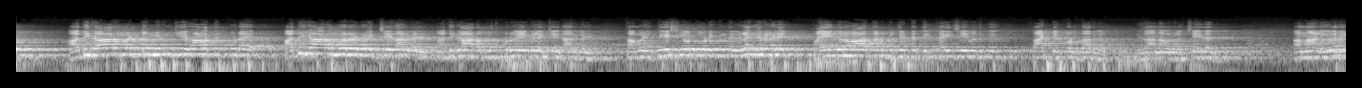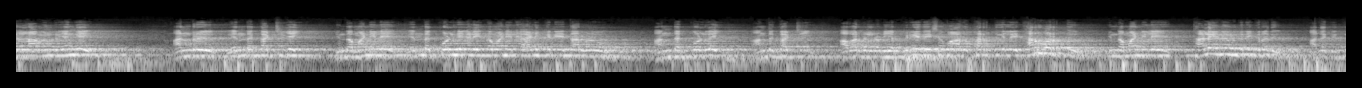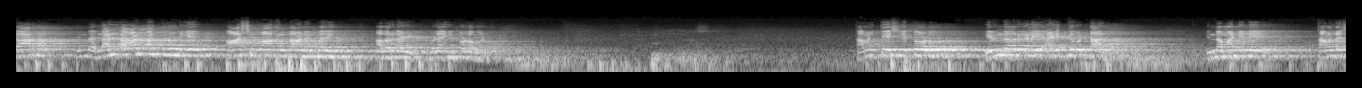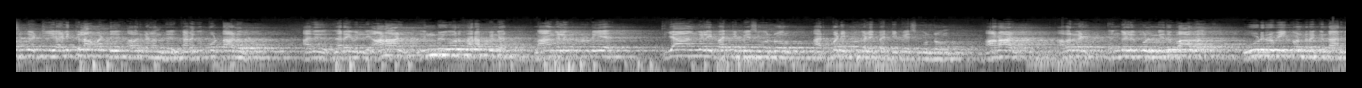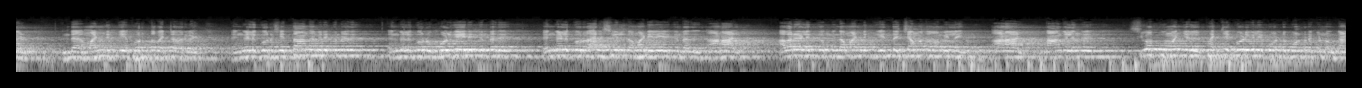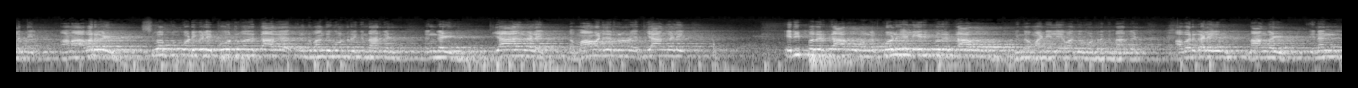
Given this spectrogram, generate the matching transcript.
அதிகாரம் மட்டும் இன்றைய காலத்தில் கூட அதிகார முறைகளை செய்தார்கள் அதிகார துஷ்பிரயோகங்களை செய்தார்கள். தமிழ் தேசியத்தோடு இருந்த இளைஞர்களை பயங்கரவாத தடுப்பு சட்டத்தில் கைது செய்வதற்கு காட்டிக் கொடுத்தார்கள். இதுதான் அவர்கள் செய்தது. ஆனால் இவர்களெல்லாம் இன்று எங்கே? அன்று எந்த கட்சியை இந்த மண்ணிலே எந்த கொள்கைகளை இந்த மண்ணிலே அழிக்க நினைத்தார்களோ? அந்த கொள்கை அந்த கட்சி அவர்களுடைய பிரதேசவாத கருத்துக்களை கருவறுத்து இந்த மண்ணிலே தலை நிமிந்திருக்கிறது அதற்கு காரணம் இந்த நல்ல ஆன்மாக்களுடைய ஆசீர்வாதம் தான் என்பதை அவர்கள் விளங்கிக் கொள்ள வேண்டும். தமிழ் தேசியத்தோடு இருந்தவர்களை அழித்து விட்டால் இந்த மண்ணிலே தமிழரசு கட்சியை அழிக்கலாம் என்று அவர்கள் அன்று கணக்கு போட்டாலும் அது நிறைவில்லை ஆனால் இன்று ஒரு தரப்பினர் நாங்கள் இவர்களுடைய தியாகங்களை பற்றி பேசுகின்றோம் அர்ப்பணிப்புகளை பற்றி பேசுகின்றோம். ஆனால் அவர்கள் எங்களுக்குள் மெதுவாக ஊடுருவி கொண்டிருக்கின்றார்கள். இந்த மண்ணுக்கு பொருத்தப்பட்டவர்கள் எங்களுக்கு ஒரு சித்தாந்தம் இருக்கின்றது எங்களுக்கு ஒரு கொள்கை இருக்கின்றது எங்களுக்கு ஒரு அரசியல் இந்த இருக்கின்றது. ஆனால் அவர்களுக்கும் இந்த மண்ணுக்கு எந்த சம்மதமும் இல்லை. ஆனால் நாங்கள் இந்த சிவப்பு மஞ்சள் பச்சை கொடிகளை போட்டுக் கொண்டிருக்கின்றோம் காலத்தில். ஆனால் அவர்கள் சிவப்பு கொடிகளை போற்றுவதற்காக இன்று வந்து கொண்டிருக்கின்றார்கள். எங்கள் தியாகங்களை இந்த மாமனிதர்களுடைய தியாகங்களை எரிப்பதற்காகவும் உங்கள் கொள்கையில் எரிப்பதற்காகவும் இந்த மண்ணிலே வந்து கொண்டிருக்கிறார்கள். அவர்களையும் நாங்கள் இனங்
